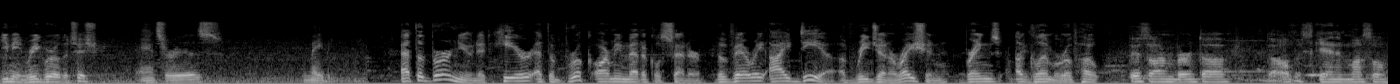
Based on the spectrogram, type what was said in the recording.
You mean regrow the tissue? Answer is maybe. At the burn unit here at the Brooke Army Medical Center, the very idea of regeneration brings a glimmer of hope. This arm burnt off, all the skin and muscle.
